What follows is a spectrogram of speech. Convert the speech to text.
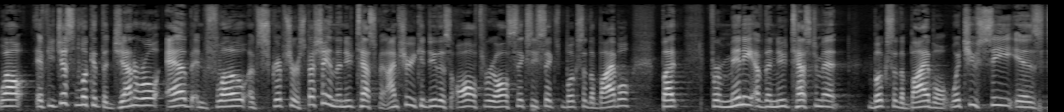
Well, if you just look at the general ebb and flow of Scripture, especially in the New Testament, I'm sure you could do this all through all 66 books of the Bible, but for many of the New Testament books of the Bible, what you see is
